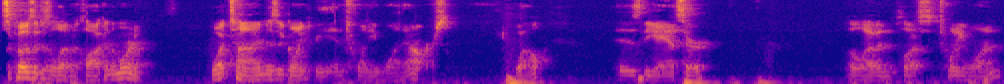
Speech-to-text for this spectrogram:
Suppose it is 11 o'clock in the morning. What time is it going to be in 21 hours? Well, is the answer 11 plus 21,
